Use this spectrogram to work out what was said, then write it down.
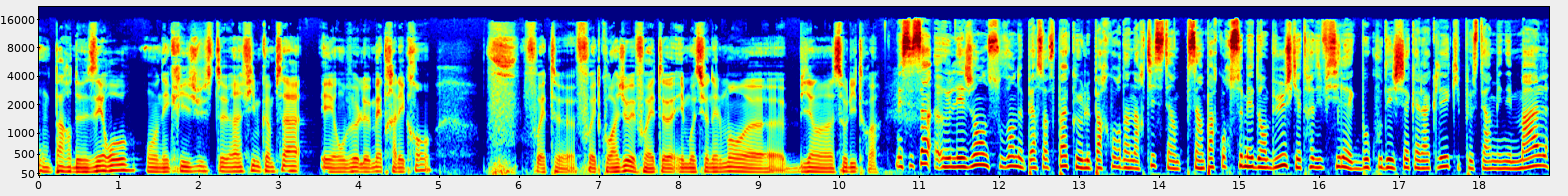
on part de zéro, on écrit juste un film comme ça et on veut le mettre à l'écran, faut être euh, faut être courageux et faut être euh, émotionnellement euh, bien solide quoi. Mais c'est ça, les gens souvent ne perçoivent pas que le parcours d'un artiste, c'est un, parcours semé d'embûches qui est très difficile avec beaucoup d'échecs à la clé, qui peut se terminer mal.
